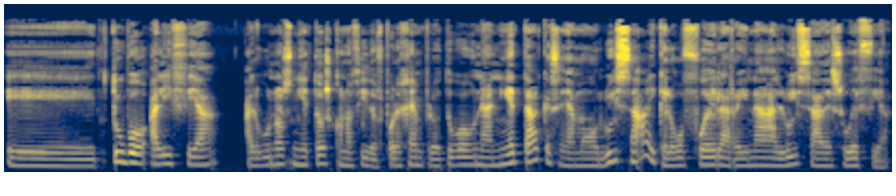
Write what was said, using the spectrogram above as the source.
eh, tuvo Alicia algunos nietos conocidos. Por ejemplo, tuvo una nieta que se llamó Luisa y que luego fue la reina Luisa de Suecia.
